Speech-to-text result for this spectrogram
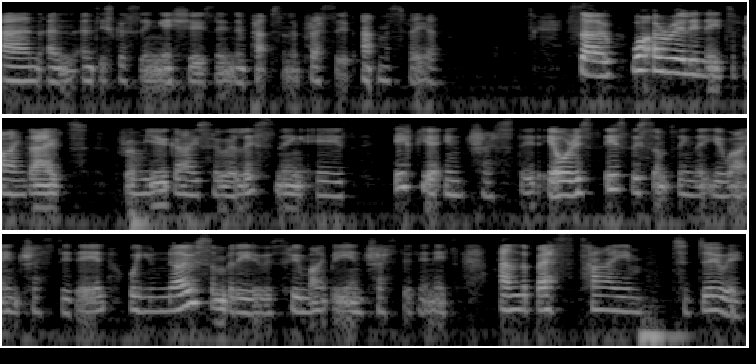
and, and, and discussing issues in, in perhaps an oppressive atmosphere. So, what I really need to find out from you guys who are listening is if you're interested, or is, is this something that you are interested in, or you know somebody who, is, who might be interested in it, and the best time to do it.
